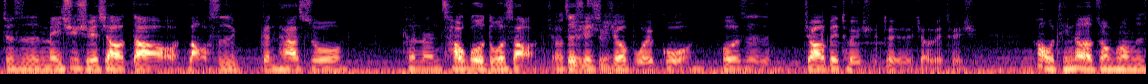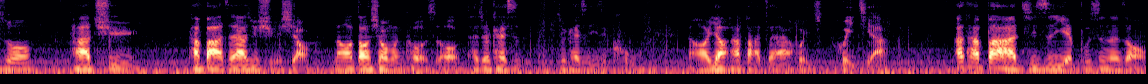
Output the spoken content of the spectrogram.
就是没去学校到老师跟他说，可能超过多少这学期就不会过，或者是就要被退学，对对，就要被退学。那我听到的状况是说，他去他爸载他去学校，然后到校门口的时候，他就开始就开始一直哭，然后要他爸载他回回家。啊，他爸其实也不是那种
